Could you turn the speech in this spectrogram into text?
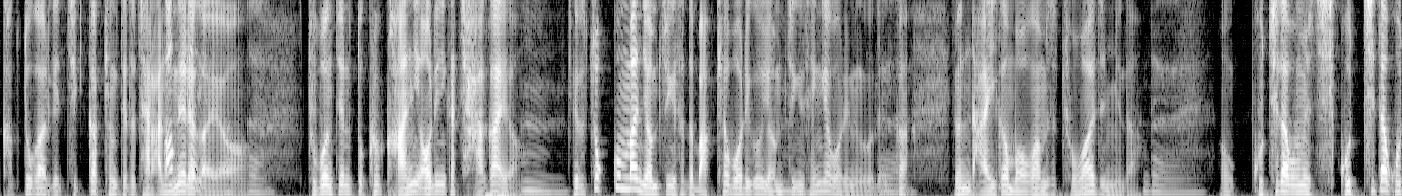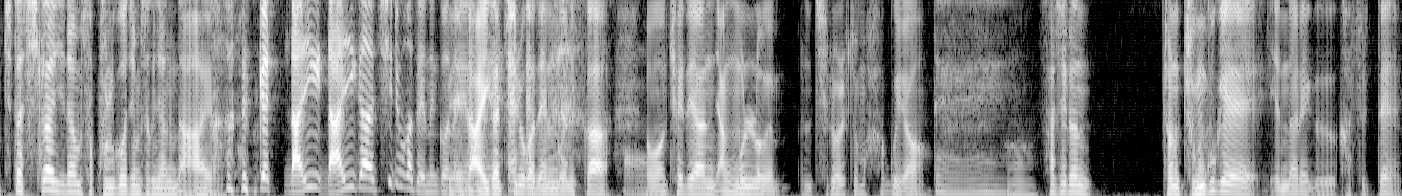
각도가 이렇게 직각 형태로 잘 안 내려가요. 네. 두 번째는 또그 관이 어리니까 작아요. 음. 그래서 조금만 염증이 있어도 막혀버리고 염증이 음. 생겨버리는 거거든요. 네. 그러니까 이건 나이가 먹어가면서 좋아집니다. 네. 어, 고치다 보면 시- 고치다 고치다 시간이 지나면서 굵어지면서 그냥 나아요. 그러니까 나이 나이가 치료가 되는 거네요. 네, 나이가 네. 치료가 되는 거니까 어. 어, 최대한 약물로 치료를 좀 하고요. 네. 어, 사실은 저는 중국에 옛날에 그 갔을 때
